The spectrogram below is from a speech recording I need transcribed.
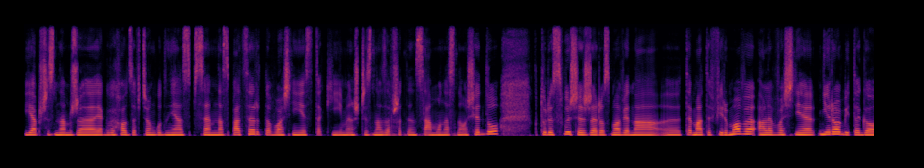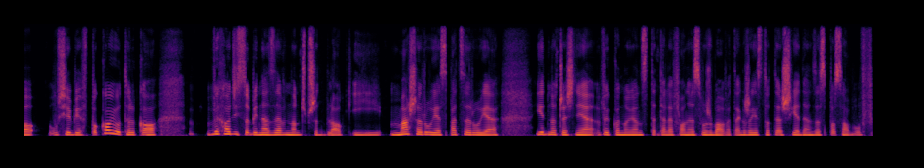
Ja przyznam, że jak wychodzę w ciągu dnia z psem na spacer, to właśnie jest taki mężczyzna, zawsze ten sam u nas na osiedlu, który słyszy, że rozmawia na y, tematy firmowe, ale właśnie nie robi tego u siebie w pokoju, tylko wychodzi sobie na zewnątrz przed blok i maszeruje, spaceruje, jednocześnie wykonując te telefony służbowe. Także jest to też jeden ze sposobów.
